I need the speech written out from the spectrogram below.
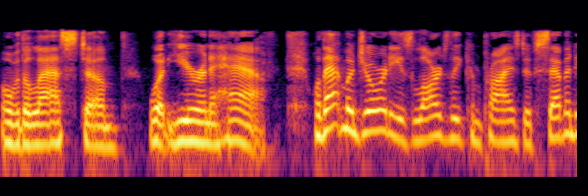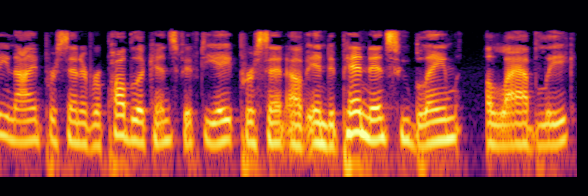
over the last, um, what, year and a half. Well, that majority is largely comprised of 79% of Republicans, 58% of independents who blame a lab leak.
